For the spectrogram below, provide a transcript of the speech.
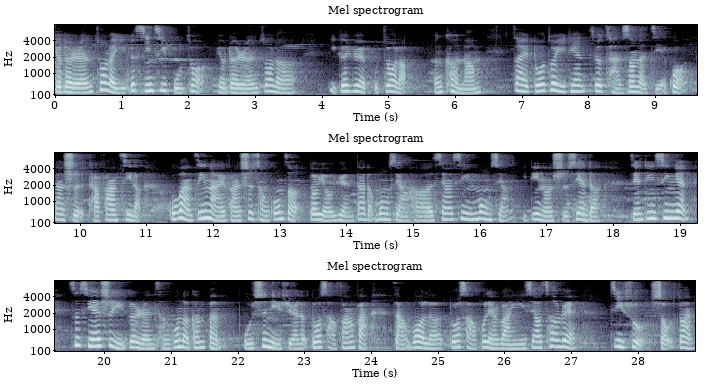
有的人做了一个星期不做，有的人做了一个月不做了，很可能再多做一天就产生了结果，但是他放弃了。古往今来，凡是成功者都有远大的梦想和相信梦想一定能实现的坚定信念。这些是一个人成功的根本，不是你学了多少方法，掌握了多少互联网营销策略、技术手段，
